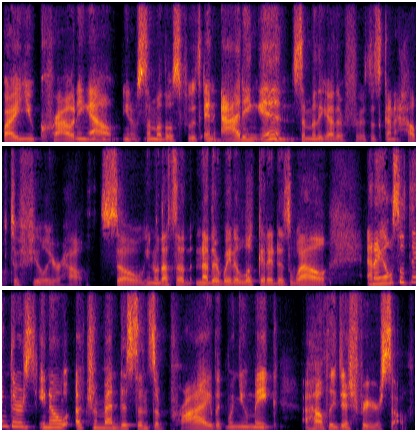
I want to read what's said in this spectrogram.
by you crowding out, you know, some of those foods and adding in some of the other foods that's going to help to fuel your health. So, you know, that's a, another way to look at it as well. And I also think there's, you know, a tremendous sense of pride, like when you make a healthy dish for yourself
